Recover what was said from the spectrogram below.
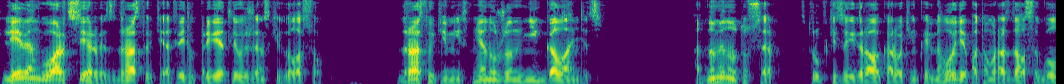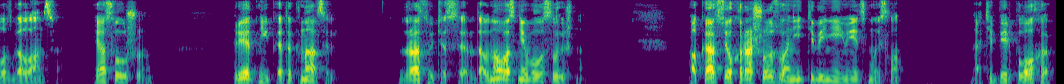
«Левенгуард Сервис, здравствуйте», — ответил приветливый женский голосок. «Здравствуйте, мисс, мне нужен Ник Голландец». «Одну минуту, сэр». В трубке заиграла коротенькая мелодия, потом раздался голос голландца. «Я слушаю». «Привет, Ник, это Кнацель». «Здравствуйте, сэр. Давно вас не было слышно». «Пока все хорошо, звонить тебе не имеет смысла». «А теперь плохо?»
